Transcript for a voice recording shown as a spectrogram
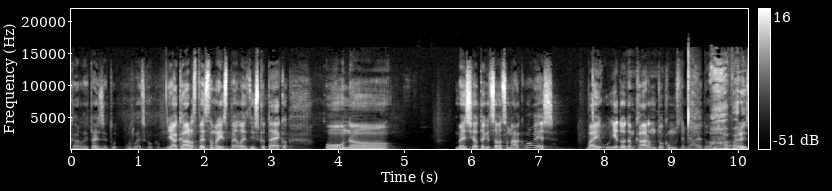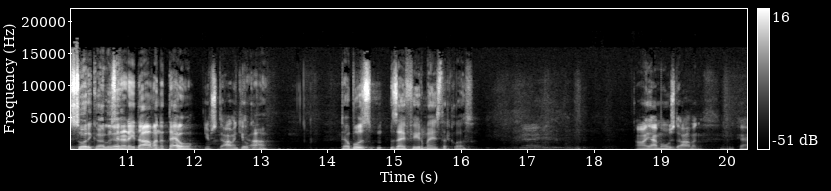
Kārlis aiziet u- uzliec kaut ko. Jā, Kārlis pēc tam arī spēlēs diskotēku. Un uh, mēs jau tagad saucam nākamo viesi. Vai iedodam Kārlim to, ko mums viņam jāiedod? ah, pareizi, sorry, Kārli. Tas ir arī dāvana tev. Jums ir dāvana, Tilkunam? Jā. Tev būs Zefīra meistarklāsa. Ah, jā, mūsu dāvana. Jā.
